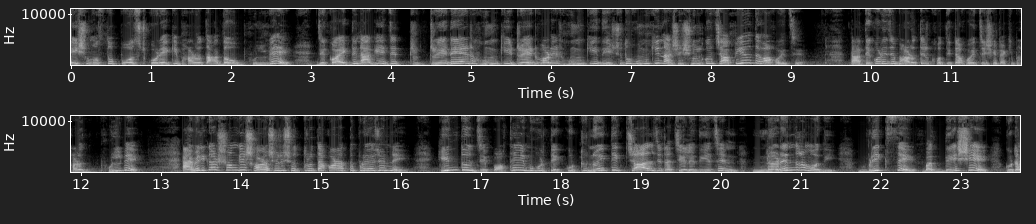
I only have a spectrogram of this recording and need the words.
এই সমস্ত পোস্ট করে কি ভারত আদৌ ভুলবে? যে কয়েকদিন আগে যে ট্রেডের হুমকি, ট্রেড ওয়ারের হুমকি দিয়ে শুধু হুমকি না, সে শুল্ক চাপিয়েও দেওয়া হয়েছে। তাতে করে যে ভারতের ক্ষতিটা হয়েছে, সেটা কি ভারত ভুলবে? আমেরিকার সঙ্গে সরাসরি শত্রুতা করার তো প্রয়োজন নেই। কিন্তু যে পথে এই মুহূর্তে কূটনৈতিক চাল যেটা চেলে দিয়েছেন নরেন্দ্র মোদী, ব্রিক্সে বা দেশে গোটা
